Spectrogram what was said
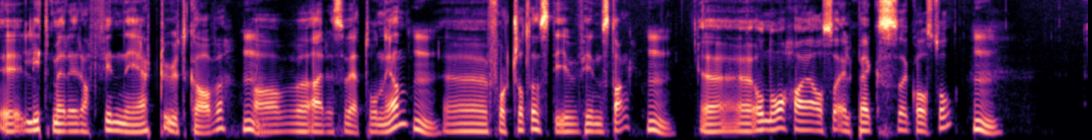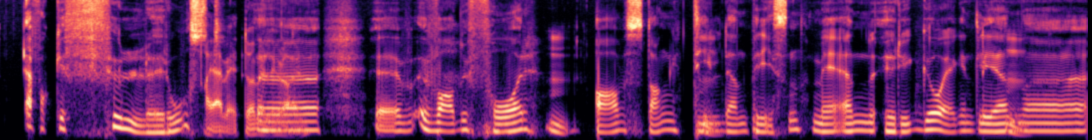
litt mer raffinert utgave Mm. av RSV2-en igjen. Mm. Eh, Fortsatt en stiv, fin stang. Mm. Eh, og nå har jeg også LPX Coastal. Mm. Jeg får ikke fullrost Ja, vet du er veldig glad i eh, eh, hva du får mm. av stang til Mm. den prisen, med en rygg og egentlig en, eh,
